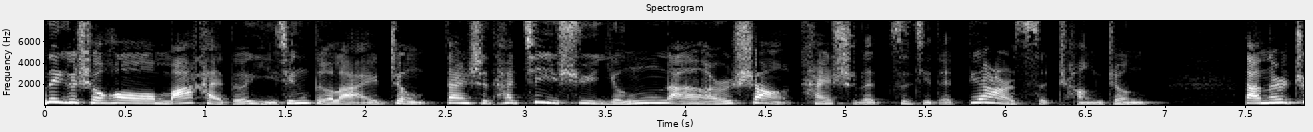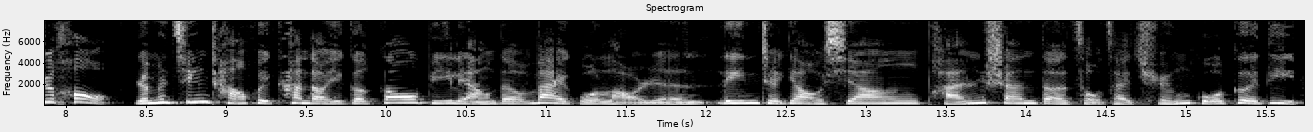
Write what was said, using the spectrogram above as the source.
那个时候，马海德已经得了癌症，但是他继续迎难而上，开始了自己的第二次长征。打那之后，人们经常会看到一个高鼻梁的外国老人拎着药箱，蹒跚地走在全国各地，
